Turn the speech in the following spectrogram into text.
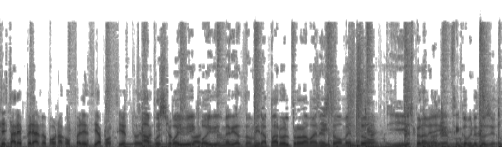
Te están esperando para una conferencia, por cierto. eh, Ah, pues voy, vale. de inmediato. Mira, paro el programa en este momento y espérame, que en cinco minutos llego.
